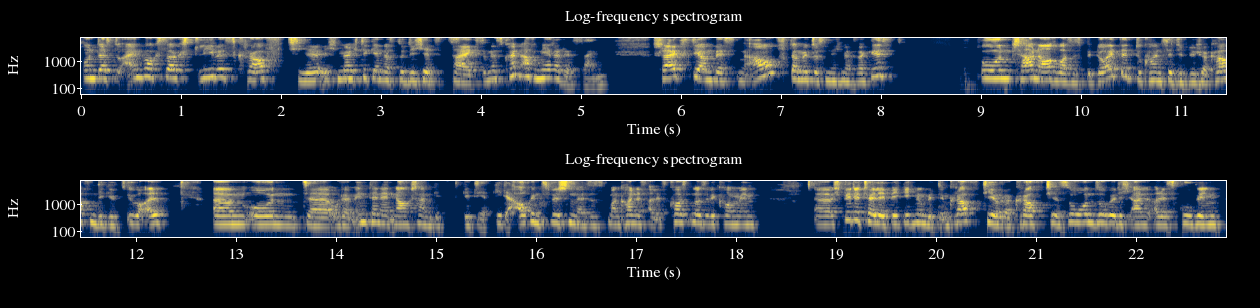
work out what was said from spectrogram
und dass du einfach sagst, liebes Krafttier, ich möchte gern, dass du dich jetzt zeigst. Und es können auch mehrere sein. Schreib es dir am besten auf, damit du es nicht mehr vergisst. Und schau nach, was es bedeutet. Du kannst dir die Bücher kaufen, die gibt's überall. Ähm, und, äh, oder im Internet nachschauen, geht, geht, geht ja auch inzwischen. Also man kann das alles kostenlos bekommen. Äh, spirituelle Begegnung mit dem Krafttier oder Krafttier so und so würde ich alles googeln.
